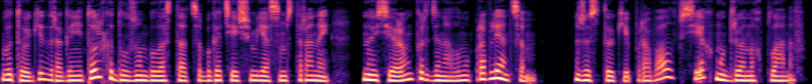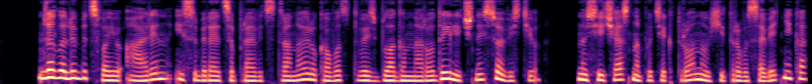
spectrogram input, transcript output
В итоге Драго не только должен был остаться богатейшим ясом страны, но и серым кардиналом-управленцем. Жестокий провал всех мудреных планов. Джелла любит свою Арин и собирается править страной, руководствуясь благом народа и личной совестью. Но сейчас на пути к трону у хитрого советника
